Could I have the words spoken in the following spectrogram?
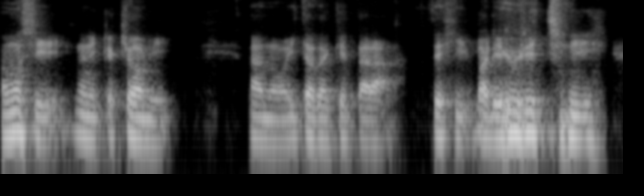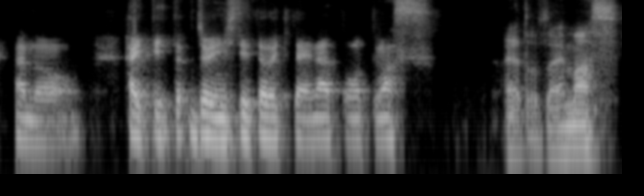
もし何か興味あのいただけたら、ぜひバリューブリッジに あの入ってジョインしていただきたいなと思ってます。ありがとうございます。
